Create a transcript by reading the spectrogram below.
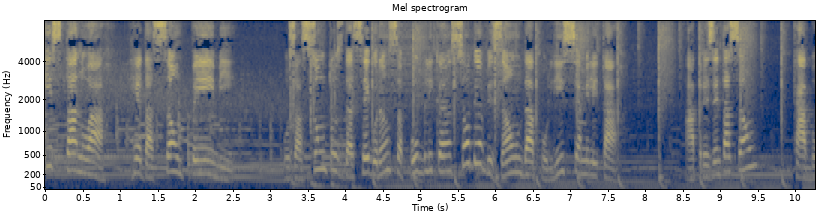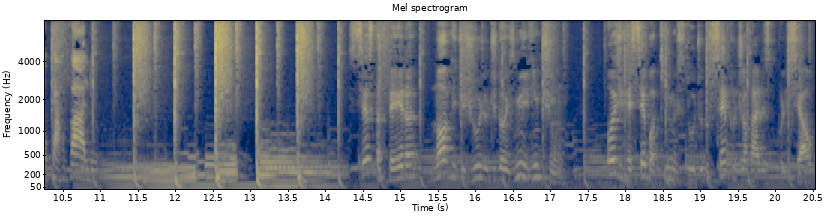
Está no ar. Redação PM. Os assuntos da segurança pública sob a visão da Polícia Militar. Apresentação: Cabo Carvalho. Sexta-feira, 9 de julho de 2021. Hoje recebo aqui no estúdio do Centro de Jornalismo Policial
